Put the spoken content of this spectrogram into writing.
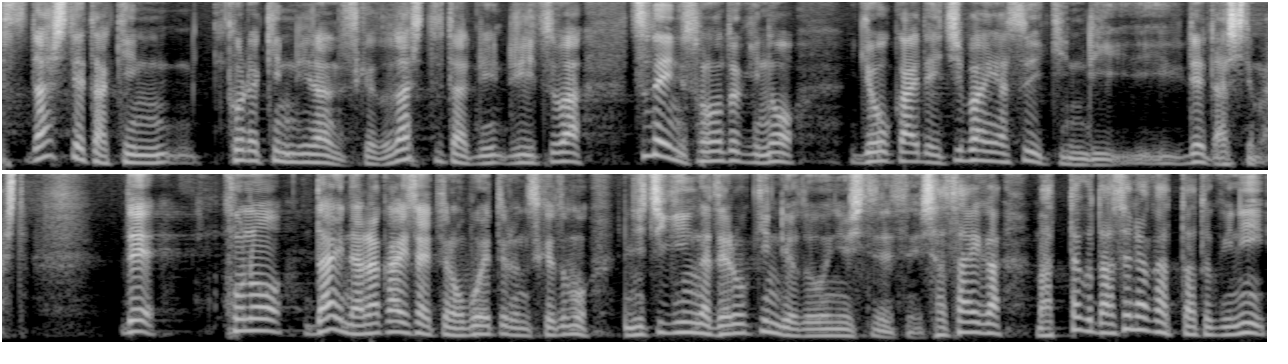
し出してた金これは金利なんですけど出してた利率は常にその時の業界で一番安い金利で出してました。でこの第7回債っていうのを覚えてるんですけども日銀がゼロ金利を導入してですね社債が全く出せなかった時に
